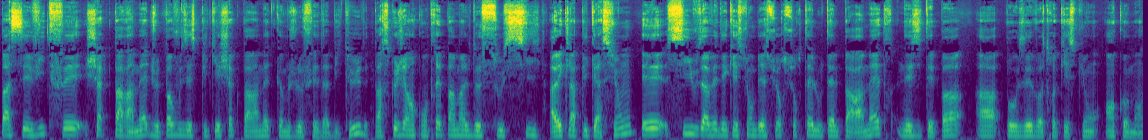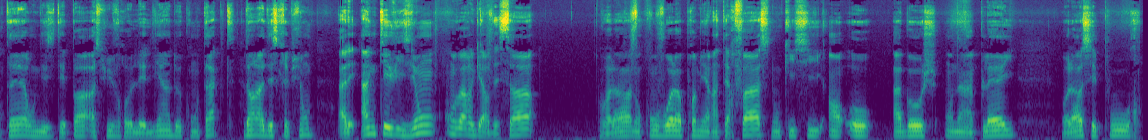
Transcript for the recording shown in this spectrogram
passer vite fait chaque paramètre. Je vais pas vous expliquer chaque paramètre comme je le fais d'habitude parce que j'ai rencontré pas mal de soucis avec l'application. Et si vous avez des questions bien sûr sur tel ou tel paramètre, n'hésitez pas à poser votre question en commentaire ou n'hésitez pas à suivre les liens de contact dans la description. Allez, Anke Vision, on va regarder ça. Voilà, donc on voit la première interface. Donc ici en haut à gauche, on a un play. Voilà, c'est pour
